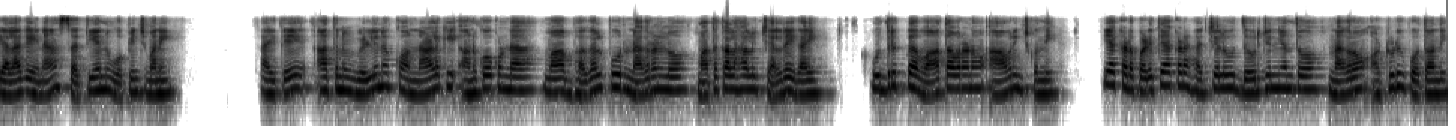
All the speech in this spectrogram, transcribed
ఎలాగైనా సత్యాన్ని ఒప్పించమని. అయితే అతను వెళ్ళిన కొన్నాళ్ళకి అనుకోకుండా మా భగల్పూర్ నగరంలో మత కలహాలు చెలరేగాయి. ఉద్రిక్త వాతావరణం ఆవరించుకుంది. ఎక్కడ పడితే అక్కడ హత్యలు దౌర్జన్యంతో నగరం అట్టుడికిపోతోంది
